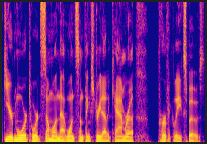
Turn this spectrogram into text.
geared more towards someone that wants something straight out of camera, perfectly exposed.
